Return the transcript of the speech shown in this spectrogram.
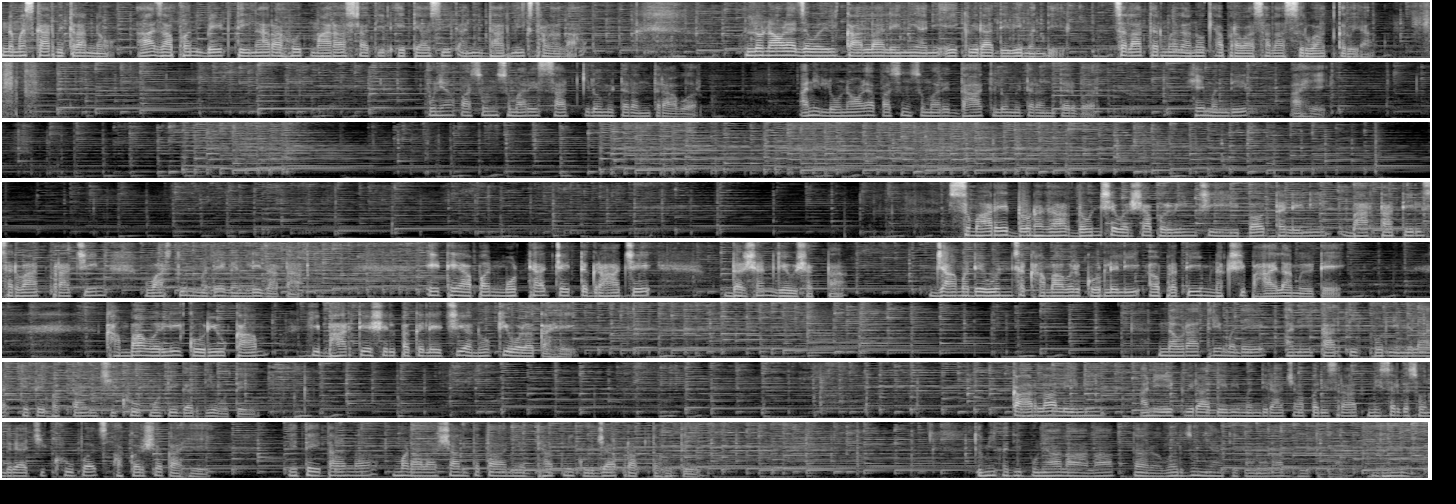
नमस्कार मित्रांनो आज आपण भेट देणार आहोत महाराष्ट्रातील ऐतिहासिक आणि धार्मिक स्थळाला. लोणावळ्याजवळील कार्ला लेणी आणि एकविरा देवी मंदिर. चला तर मग अनोख्या प्रवासाला सुरुवात करूया. पुण्यापासून सुमारे साठ किलोमीटर अंतरावर आणि लोणावळ्यापासून सुमारे दहा किलोमीटर अंतरवर हे मंदिर आहे. सुमारे दोन हजार दोनशे वर्षापूर्वींची ही बौद्ध लेणी भारतातील सर्वात प्राचीन वास्तूंमध्ये गणली जातात. येथे आपण मोठ्या चैत्यग्रहाचे दर्शन घेऊ शकता ज्यामध्ये उंच खांबावर कोरलेली अप्रतिम नक्षी पाहायला मिळते. खांबावरील कोरीव काम ही भारतीय शिल्पकलेची अनोखी ओळख आहे. नवरात्रीमध्ये आणि कार्तिक पौर्णिमेला येथे भक्तांची खूप मोठी गर्दी होते. कार्ला लेणी आणि एकविरा देवी मंदिराच्या परिसरात निसर्ग सौंदर्याची खूपच आकर्षक आहे. इथे येताना मनाला शांतता आणि आध्यात्मिक ऊर्जा प्राप्त होते. तुम्ही कधी पुण्याला आलात तर आवर्जून या ठिकाणाला भेट द्या. धन्यवाद.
